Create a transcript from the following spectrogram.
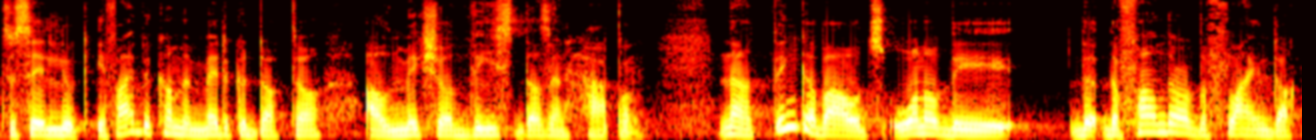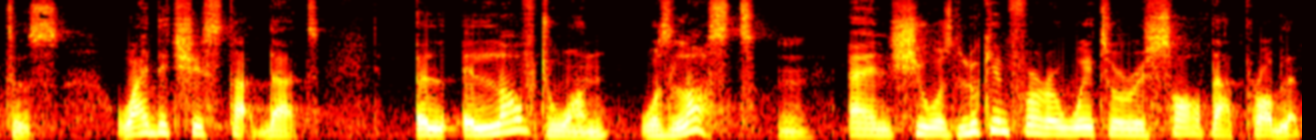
to say, look, if I become a medical doctor, I'll make sure this doesn't happen. Now, think about one of the, the, the founder of the Flying Doctors. Why did she start that? A, a loved one was lost. Mm. And she was looking for a way to resolve that problem.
